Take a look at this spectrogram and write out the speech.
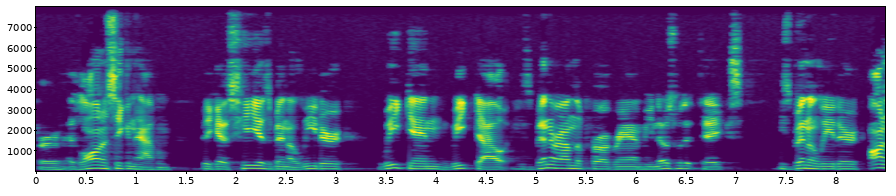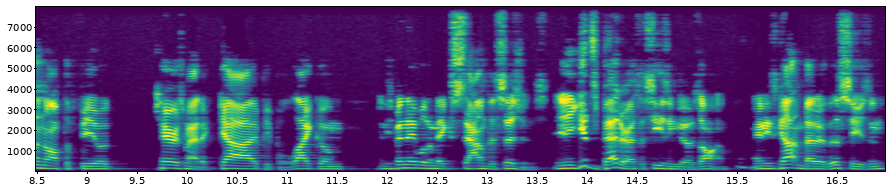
for as long as he can have him because he has been a leader week in, week out. He's been around the program. He knows what it takes. He's been a leader on and off the field, charismatic guy. People like him. And he's been able to make sound decisions. And he gets better as the season goes on. Mm-hmm. And he's gotten better this season.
